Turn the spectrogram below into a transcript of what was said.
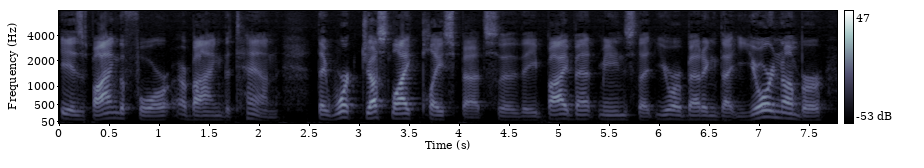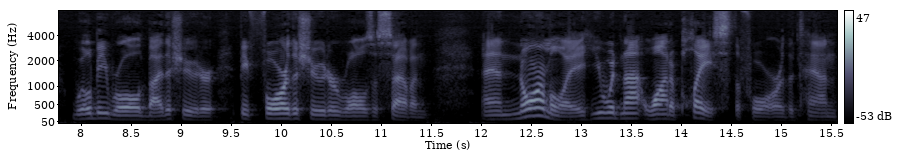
is buying the four or buying the ten. They work just like place bets. Uh, the buy bet means that you are betting that your number will be rolled by the shooter before the shooter rolls a 7. And normally, you would not want to place the 4 or the 10.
